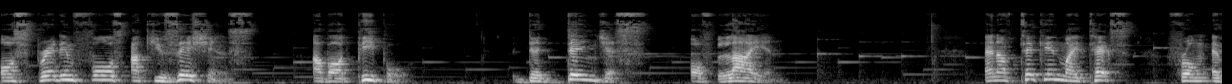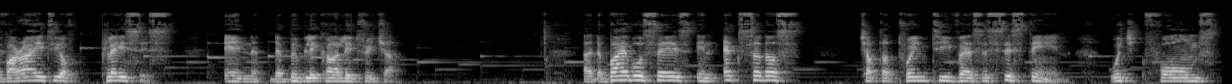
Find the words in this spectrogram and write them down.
or spreading false accusations about people. The dangers of lying. And I've taken my text from a variety of places in the biblical literature. Uh, the Bible says in Exodus chapter 20 verses 16, which forms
